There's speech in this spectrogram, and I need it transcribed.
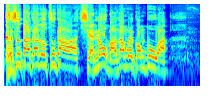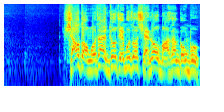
可是大家都知道啊，选后马上会公布啊。小董，我在很多节目说选后马上公布，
